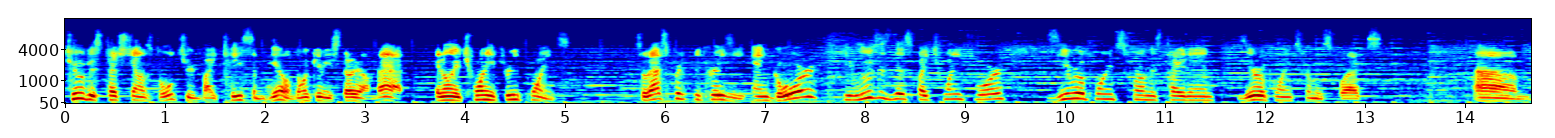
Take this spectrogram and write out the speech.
two of his touchdowns vultured by Taysom Hill. Don't get me started on that. And only 23 points. So that's pretty crazy. And Gore, he loses this by 24, zero points from his tight end, zero points from his flex. Um,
